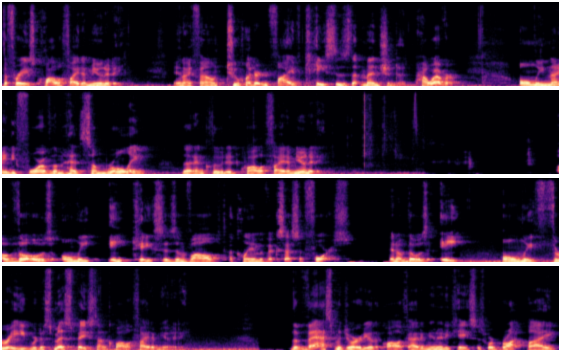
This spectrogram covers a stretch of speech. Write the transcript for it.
the phrase qualified immunity. And I found 205 cases that mentioned it. However, only 94 of them had some ruling that included qualified immunity. Of those, only eight cases involved a claim of excessive force. And of those eight, only three were dismissed based on qualified immunity. The vast majority of the qualified immunity cases were brought by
